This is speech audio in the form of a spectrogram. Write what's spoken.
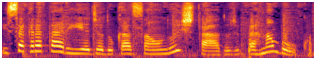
e Secretaria de Educação do Estado de Pernambuco.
